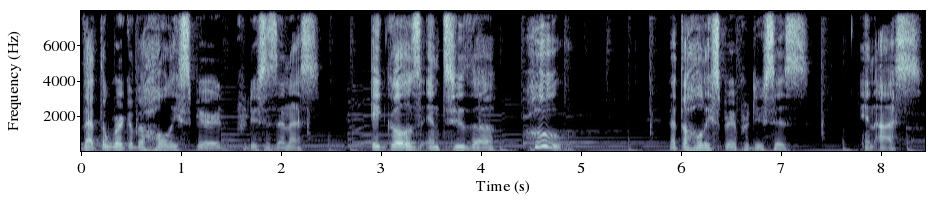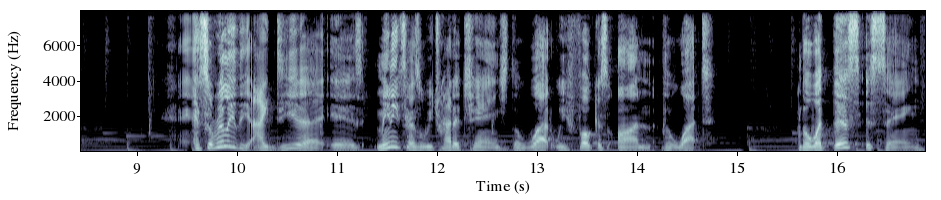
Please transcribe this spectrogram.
that the work of the Holy Spirit produces in us, it goes into the who that the Holy Spirit produces in us. And so, really, the idea is many times we try to change the what, we focus on the what. But what this is saying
